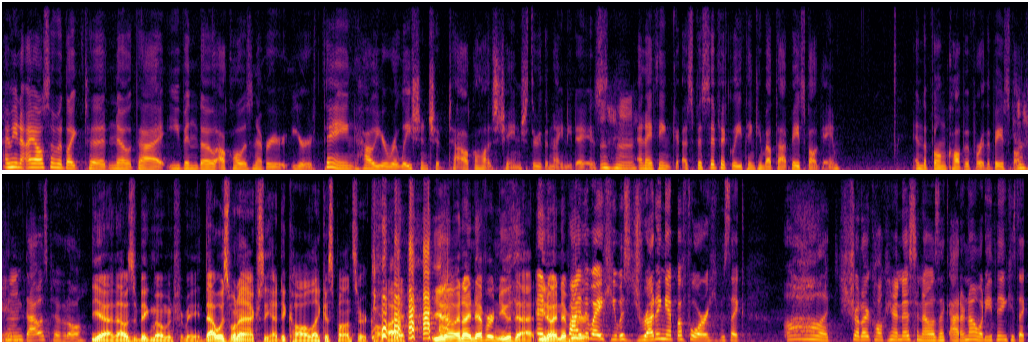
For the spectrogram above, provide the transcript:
I mean, I also would like to note that even though alcohol was never your, your thing, how your relationship to alcohol has changed through the 90 days. And I think uh, specifically thinking about that baseball game and the phone call before the baseball game. Mm, that was pivotal. Yeah, that was a big moment for me. That was when I actually had to call like a sponsor call. I, you know, and I never knew that. you know, I never. By the way, he was dreading it before. He was like, "Oh, like should I call Candice?" And I was like, "I don't know. What do you think?" He's like,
